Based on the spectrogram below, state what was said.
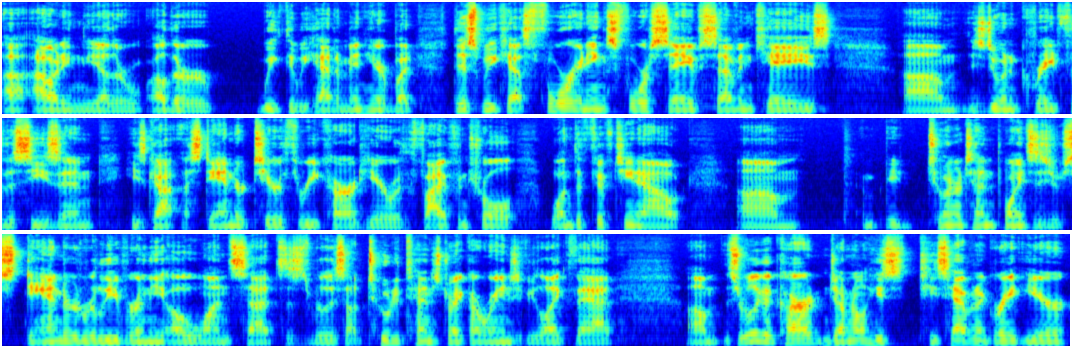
uh, outing the other other week that we had him in here, but this week has four innings, four saves, seven Ks. Um, he's doing great for the season. He's got a standard tier three card here with five control, one to 15 out. Um, 210 points is your standard reliever in the 0-1 sets. This is really solid. 2 to 10 strikeout range if you like that. Um, it's a really good card in general. He's he's having a great year.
